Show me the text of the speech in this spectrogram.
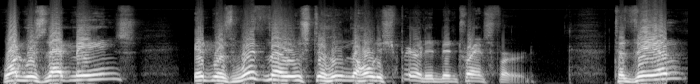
What was that means? It was with those to whom the Holy Spirit had been transferred. To them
